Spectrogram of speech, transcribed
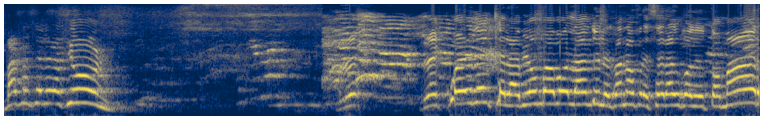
¡Más aceleración! Re- recuerden que el avión va volando y les van a ofrecer algo de tomar.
